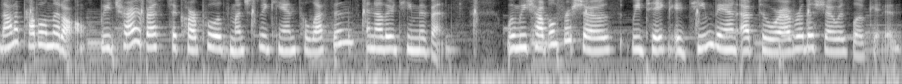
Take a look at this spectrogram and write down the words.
Not a problem at all. We try our best to carpool as much as we can to lessons and other team events. When we travel for shows, we take a team van up to wherever the show is located.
